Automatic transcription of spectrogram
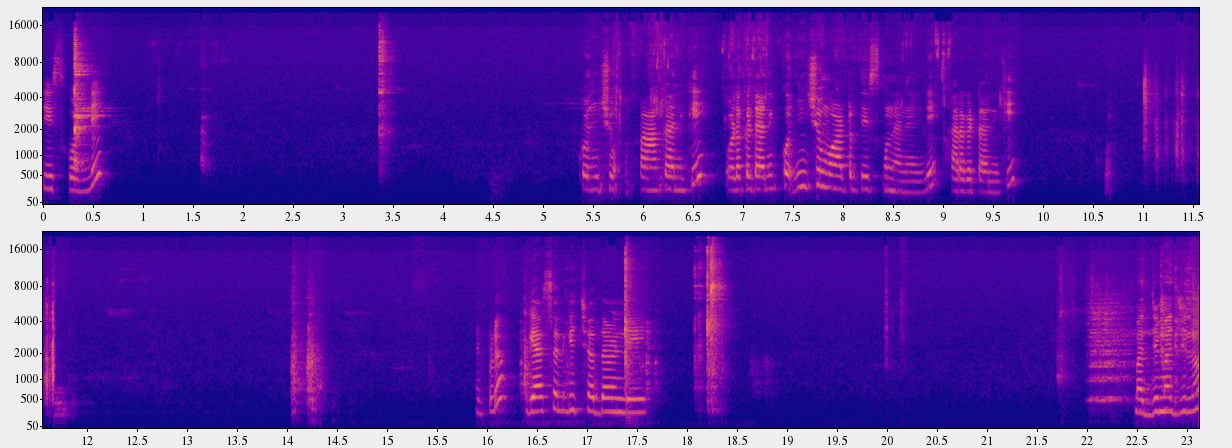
తీసుకోండి. కొంచెం పాకానికి ఉడకడానికి కొంచెం వాటర్ తీసుకున్నానండి. కరగటానికి. ఇప్పుడు గ్యాస్ వెలిగించేద్దామండి. మధ్య మధ్యలో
